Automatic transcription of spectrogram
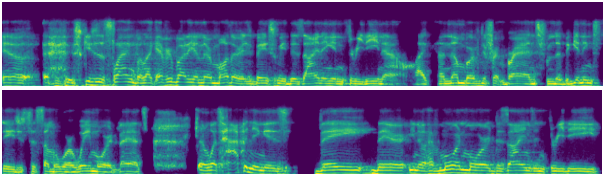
you know, excuse the slang, but like everybody and their mother is basically designing in 3D now, like a number of different brands from the beginning stages to some who are way more advanced. And what's happening is they they're you know have more and more designs in 3D,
